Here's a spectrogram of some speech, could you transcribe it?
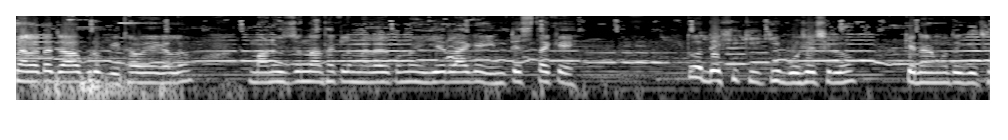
মেলাটা যাওয়া পুরো বৃথা হয়ে গেল। মানুষজন না থাকলে মেলার কোনো ইয়ে লাগে ইন্টারেস্ট থাকে। তো দেখি কি কি বসেছিল। কেনার মতো কিছু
